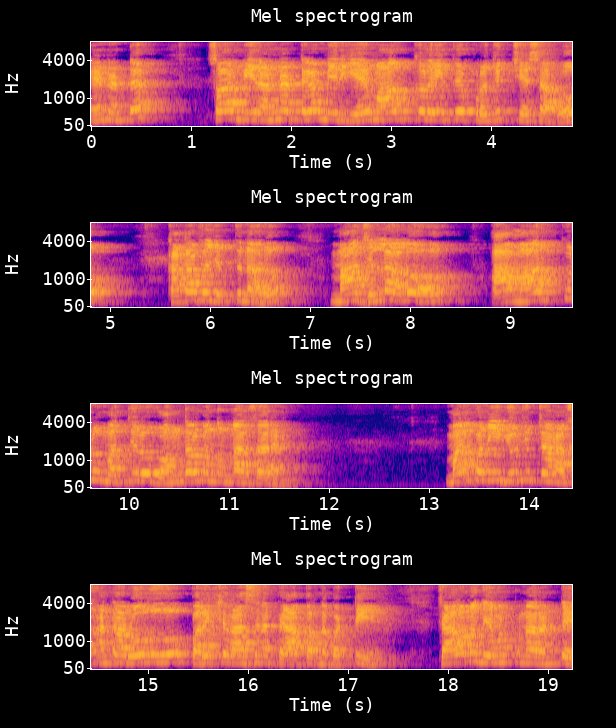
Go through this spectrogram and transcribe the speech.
ఏంటంటే సార్ మీరు అన్నట్టుగా మీరు ఏ మార్కులు అయితే ప్రొజెక్ట్ చేశారో కట్ ఆఫ్లు చెప్తున్నారు మా జిల్లాలో ఆ మార్కులు మధ్యలో వందల మంది ఉన్నారు సార్ అని. మరికొన్ని యూట్యూబ్ ఛానల్స్ అంటే ఆ రోజు పరీక్ష రాసిన పేపర్ని బట్టి చాలామంది ఏమనుకున్నారంటే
